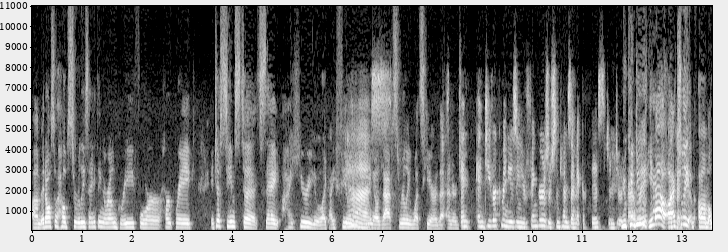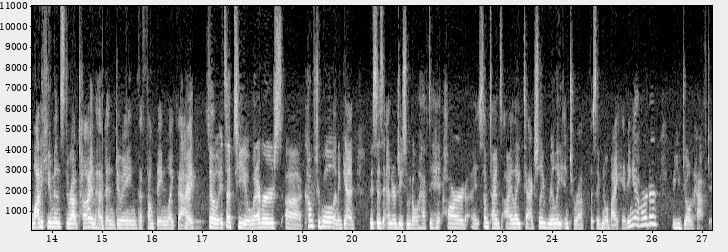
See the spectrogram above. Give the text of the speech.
um, it also helps to release anything around grief or heartbreak it just seems to say i hear you like i feel yes. you you know that's really what's here the energy and, and do you recommend using your fingers or sometimes i make a fist and do it you can do way? yeah okay. actually um, a lot of humans throughout time have been doing the thumping like that right so it's up to you whatever's uh, comfortable and again this is energy so we don't have to hit hard sometimes i like to actually really interrupt the signal by hitting it harder but you don't have to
